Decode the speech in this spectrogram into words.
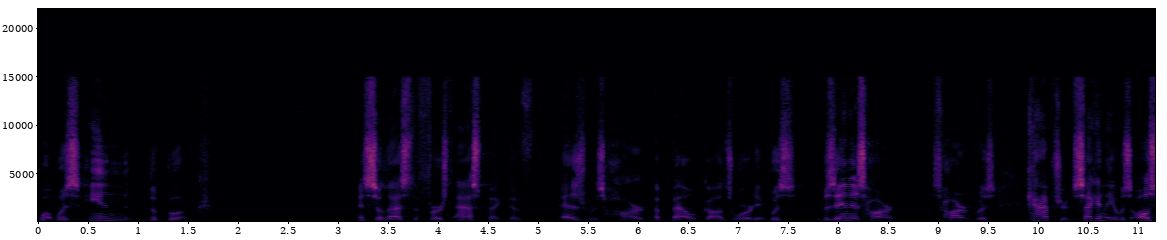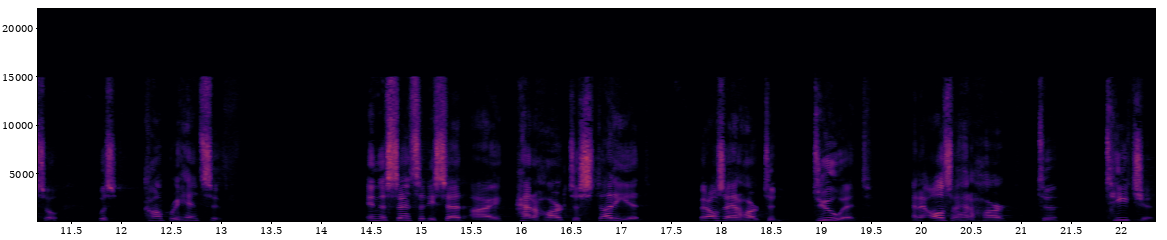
what was in the book. And so that's the first aspect of Ezra's heart about God's word. It was, it was in his heart, his heart was captured. Secondly, it was also was comprehensive in the sense that he said, I had a heart to study it, but I also had a heart to do it, and I also had a heart to teach it.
